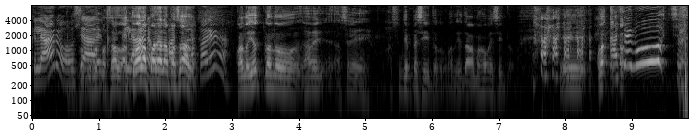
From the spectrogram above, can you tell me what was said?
Claro, o sea. Ha pasado. a todas las parejas le ha pasado. A todas las parejas. Cuando yo, cuando, a ver, hace, hace un tiempecito, cuando yo estaba más jovencito. Eh, hace mucho.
